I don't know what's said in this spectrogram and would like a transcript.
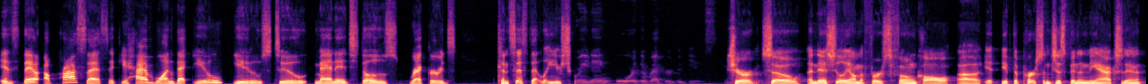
Is there a process, if you have one, that you use to manage those records consistently, your screening or the record? Sure. So initially on the first phone call, uh, if the person's just been in the accident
